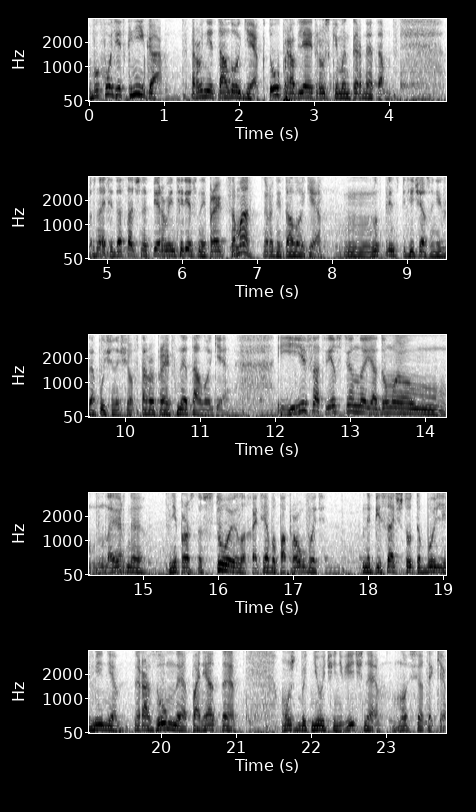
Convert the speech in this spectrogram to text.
выходит книга «Рунетология. Кто управляет русским интернетом?». Знаете, достаточно первый интересный проект сама орнитология. Ну, в принципе, сейчас у них запущен еще второй проект нетология. И, соответственно, я думаю, наверное, мне просто стоило хотя бы попробовать написать что-то более-менее разумное, понятное, может быть не очень вечное, но все-таки.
